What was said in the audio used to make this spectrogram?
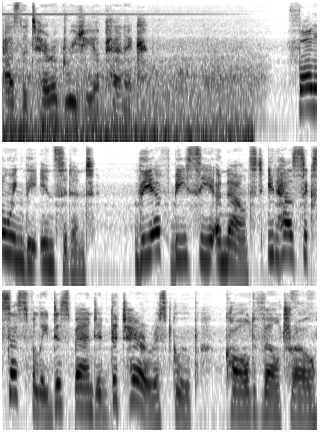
as the Terra Grigia Panic. Following the incident, the FBC announced it has successfully disbanded the terrorist group called Veltro.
